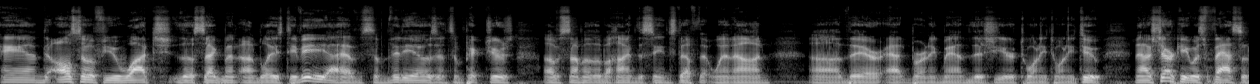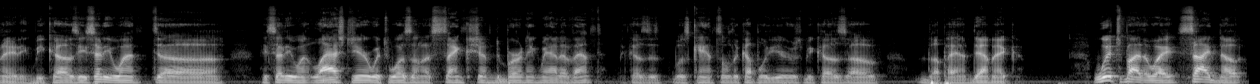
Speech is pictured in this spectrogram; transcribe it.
And also, if you watch the segment on Blaze TV, I have some videos and some pictures of some of the behind the scenes stuff that went on uh, there at Burning Man this year, 2022. Now, Sharky was fascinating because he said he went. Uh, he said he went last year, which wasn't a sanctioned Burning Man event because it was canceled a couple years because of the pandemic. Which, by the way, side note,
